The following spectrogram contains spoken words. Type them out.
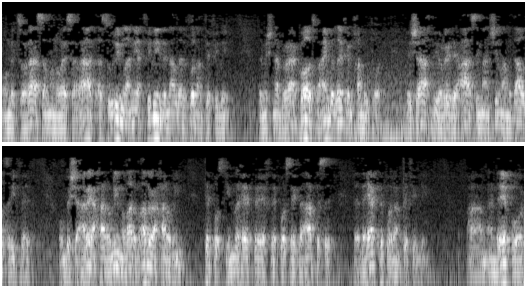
Or metzorah, someone who has sarat. Asurim laniach tefillin, they're not allowed to put on tefillin. The Mishnah Berurah quotes, "V'ayim belechem chamutot, v'shach v'yoreh de'ah, siman shin lamedal tzarif bet, ובשערי אחרונים, a lot of other אחרונים, they poskim להפך, they posek the opposite, that they have to put on tefillin. Um, and therefore,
